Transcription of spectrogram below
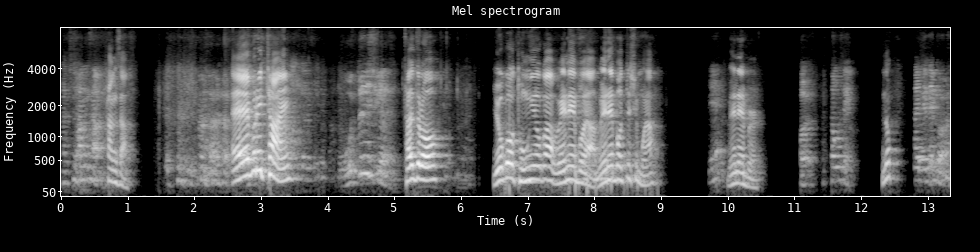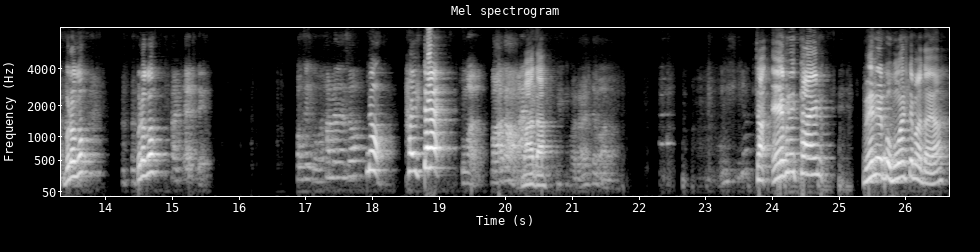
항상 항상 every time 모든 시간에 잘 들어. 요거 동의어가 whenever야. whenever 뜻이 뭐야? 예? whenever. 어, 평생 Nope. 할때 뭐라고? 뭐라고? 할 때 평생 그거 하면서 No. 할 동안 마다 때마다. 맞아 할 때마다 자, every time, whenever 뭐 할 때마다야.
